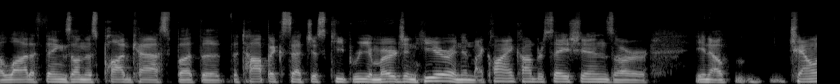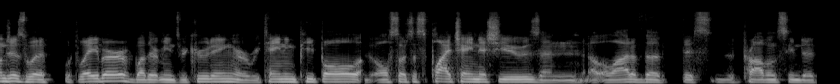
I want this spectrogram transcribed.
a lot of things on this podcast, but the the topics that just keep reemerging here and in my client conversations are you know challenges with with labor whether it means recruiting or retaining people all sorts of supply chain issues and a lot of the this the problems seem to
